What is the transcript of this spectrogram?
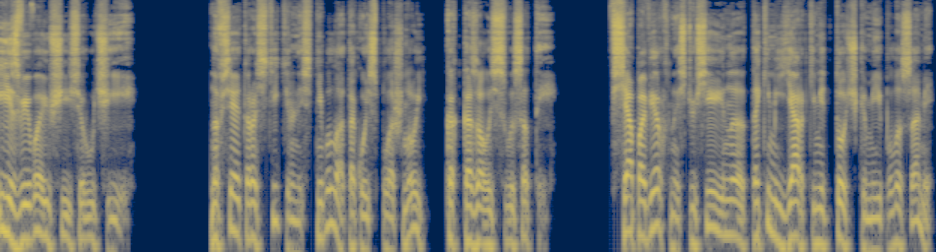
и извивающиеся ручьи но вся эта растительность не была такой сплошной, как казалось с высоты. Вся поверхность усеяна такими яркими точками и полосами,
